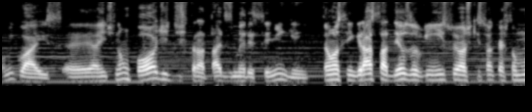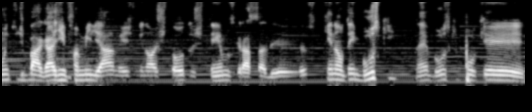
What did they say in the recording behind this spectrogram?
Como iguais. É, a gente não pode destratar, desmerecer ninguém. Então, assim, graças a Deus eu vim isso, eu acho que isso é uma questão muito de bagagem familiar mesmo, que nós todos temos, graças a Deus. Quem não tem, busque, né? Busque, porque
